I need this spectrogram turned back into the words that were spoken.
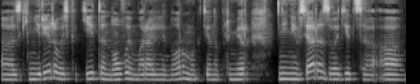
э, сгенерировать какие-то новые моральные нормы, где, например, мне нельзя разводиться, а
